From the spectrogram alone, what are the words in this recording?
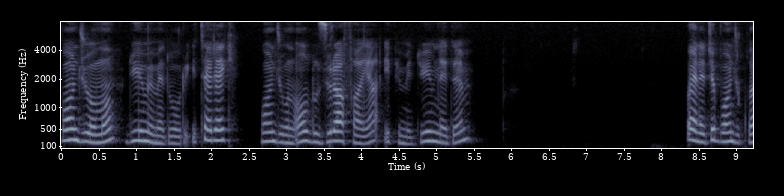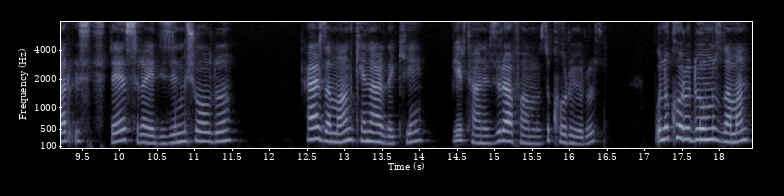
Boncuğumu düğümüme doğru iterek boncuğun olduğu zürafaya ipimi düğümledim. Böylece boncuklar üst üste sıraya dizilmiş oldu. Her zaman kenardaki bir tane zürafamızı koruyoruz. Bunu koruduğumuz zaman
